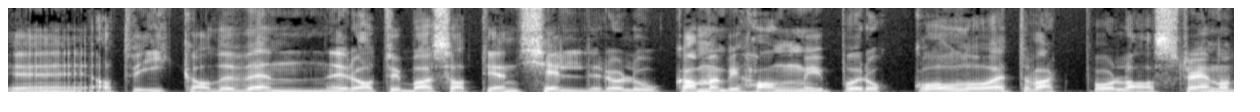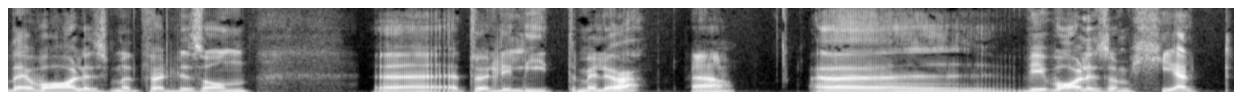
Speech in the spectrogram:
at vi ikke hadde venner, og at vi bare satt i en kjeller og loka, men vi hang mye på rockhold og etter hvert på Last Train, og det var liksom et veldig sånn eh, Et veldig lite miljø. Ja. Eh, vi var liksom helt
